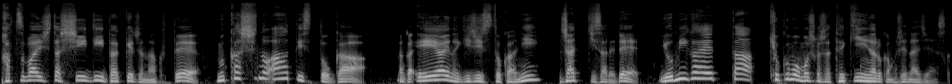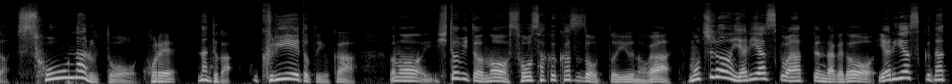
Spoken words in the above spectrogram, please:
発売した CD だけじゃなくて昔のアーティストがなんか AI の技術とかにジャッジされて蘇った曲ももしかしたら敵になるかもしれないじゃないですか。そうなるとこれなんていうかクリエイトというかこの人々の創作活動というのがもちろんやりやすくはなってんだけどやりやすくなっ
